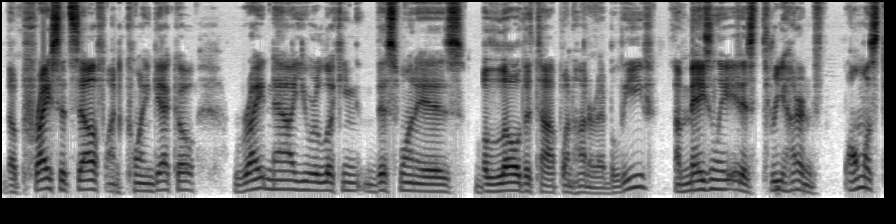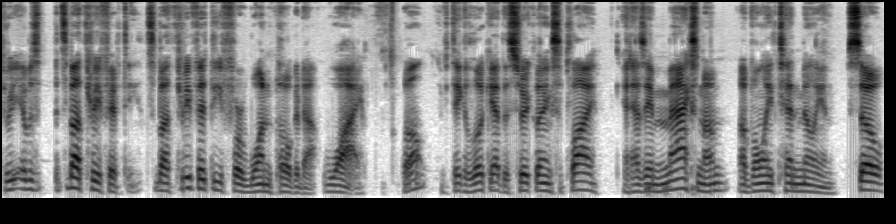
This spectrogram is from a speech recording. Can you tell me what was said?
the price itself on CoinGecko, right now you were looking, this one is below the top 100, I believe. Amazingly, it is 300, almost three, it was, it's about 350. It's about 350 for one Polkadot. Why? Well, if you take a look at the circulating supply, it has a maximum of only 10 million. So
